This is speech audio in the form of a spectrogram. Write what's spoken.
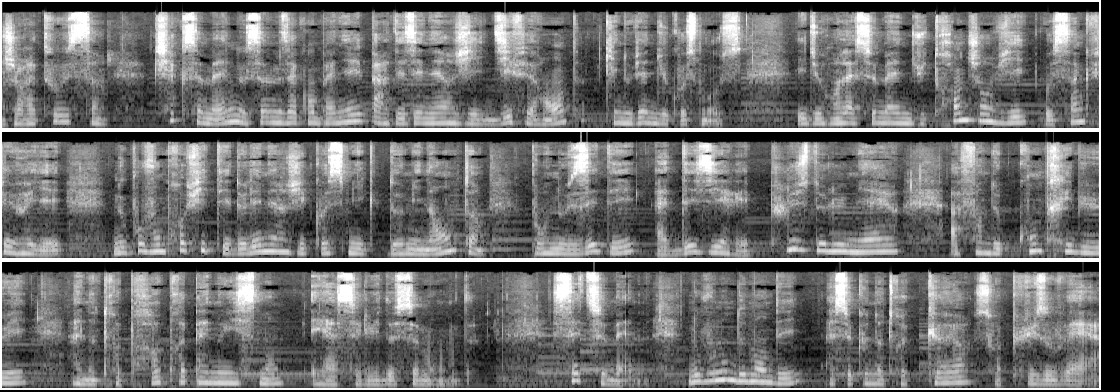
Bonjour à tous. Chaque semaine, nous sommes accompagnés par des énergies différentes qui nous viennent du cosmos. Et durant la semaine du 30 janvier au 5 février, nous pouvons profiter de l'énergie cosmique dominante pour nous aider à désirer plus de lumière afin de contribuer à notre propre épanouissement et à celui de ce monde. Cette semaine, nous voulons demander à ce que notre cœur soit plus ouvert.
